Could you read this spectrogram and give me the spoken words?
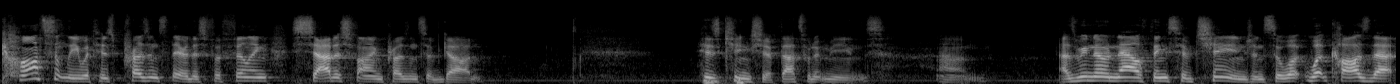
constantly with his presence there, this fulfilling, satisfying presence of God. His kingship, that's what it means. Um, as we know now, things have changed. And so, what, what caused that,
